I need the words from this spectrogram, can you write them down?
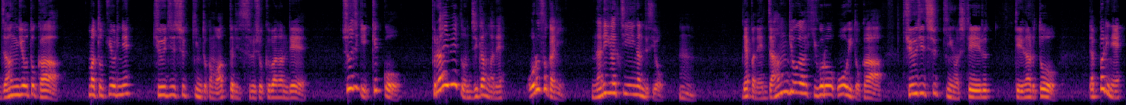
残業とかまあ時折ね休日出勤とかもあったりする職場なんで正直結構プライベートの時間がねおろそかになりがちなんですよ、うん、でやっぱね残業が日頃多いとか休日出勤をしているってなるとやっぱりね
